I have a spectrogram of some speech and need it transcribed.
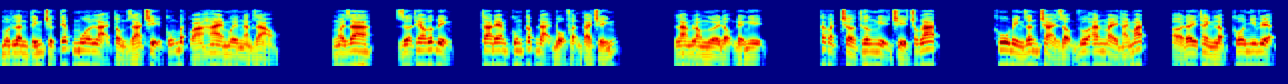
Một lần tính trực tiếp mua lại tổng giá trị cũng bất quá hai mươi ngàn dạo. Ngoài ra, dựa theo ước định, ta đem cung cấp đại bộ phận tài chính. Làm lòng người động đề nghị. Các vật chờ thương nghị chỉ chốc lát. Khu bình dân trải rộng vua ăn mày thái mắt, ở đây thành lập cô nhi viện,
